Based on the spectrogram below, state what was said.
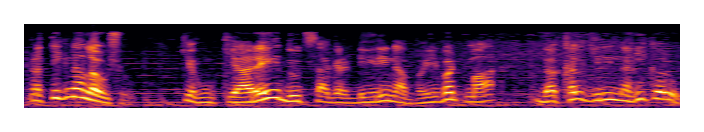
પ્રતિજ્ઞા લઉં છું કે હું ક્યારેય દૂધસાગર ડેરીના વહીવટમાં દખલગીરી નહીં કરું.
